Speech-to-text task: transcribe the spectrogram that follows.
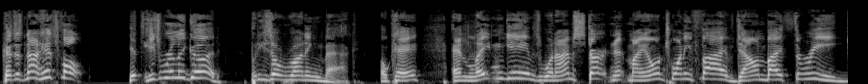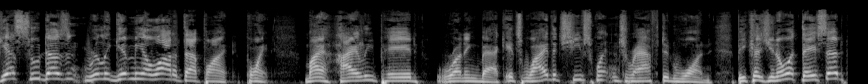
Because it's not his fault. He's really good, but he's a running back. Okay. And late in games, when I'm starting at my own 25 down by three, guess who doesn't really give me a lot at that point? Point. My highly paid running back. It's why the Chiefs went and drafted one. Because you know what they said?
